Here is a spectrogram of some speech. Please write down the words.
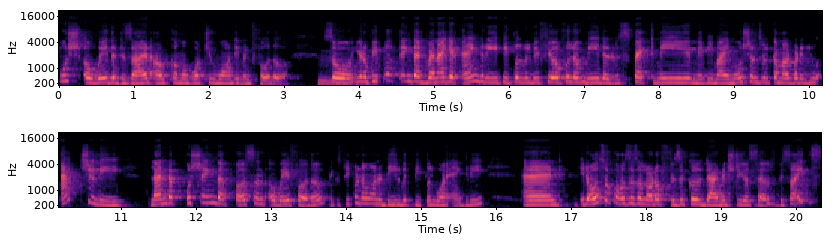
push away the desired outcome of what you want even further. So, hmm. you know, people think that when I get angry, people will be fearful of me, they'll respect me, maybe my emotions will come out. But you actually land up pushing that person away further because people don't want to deal with people who are angry and it also causes a lot of physical damage to yourself. Besides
